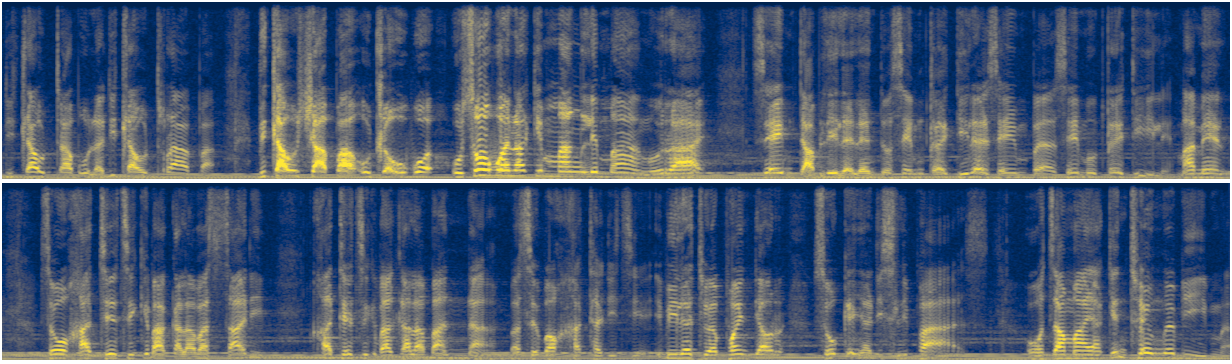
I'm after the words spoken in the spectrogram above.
di tla o tabola di tla o trapa. Di tla o shapa o tlo o bo o so bona ke mang le mang o right same tablile le nto same qedile same same o qedile mamela so kgathetse ke baka la basadi kgathetse ke baka la banna ba se ba kgathaditse. Ebile to a point ya gore se o kenya di-slippers. O tsamaya ke ntho e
